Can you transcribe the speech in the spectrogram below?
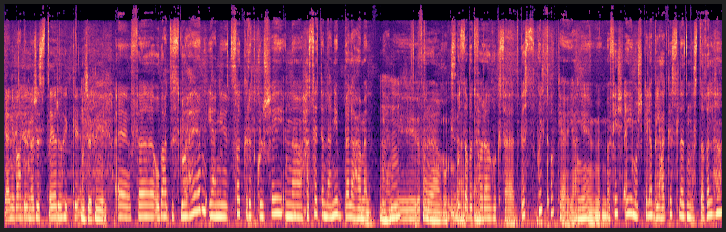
يعني بعد الماجستير وهيك. جميل. آه، ف وبعد أسبوعين يعني تسكرت كل شيء إن حسيت إن يعني بلا عمل. يعني فراغ وكساد. بالضبط. فراغ وكساد بس قلت أوكي يعني ما فيش أي مشكلة بالعكس لازم نستغلها.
